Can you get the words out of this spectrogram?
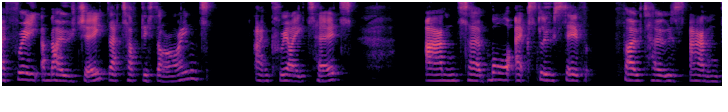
a free emoji that I've designed and created and uh, more exclusive photos and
